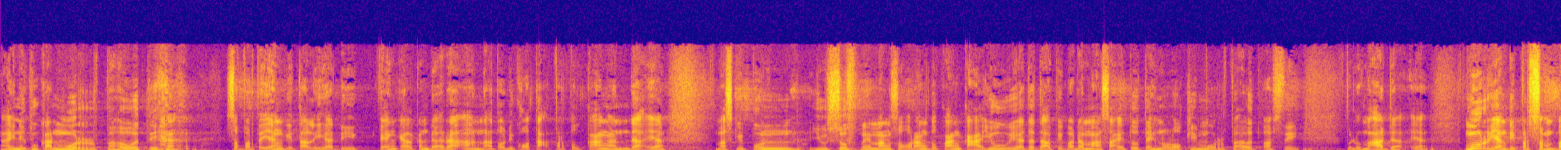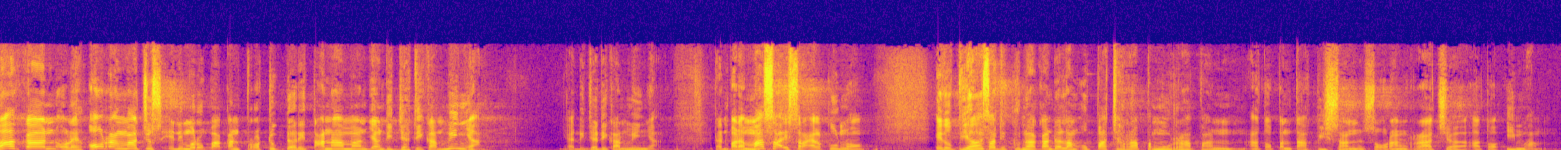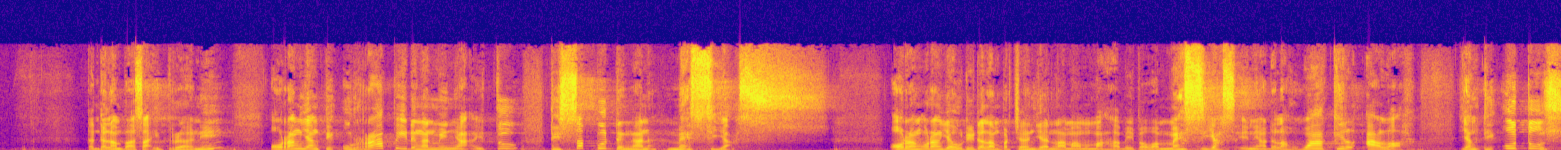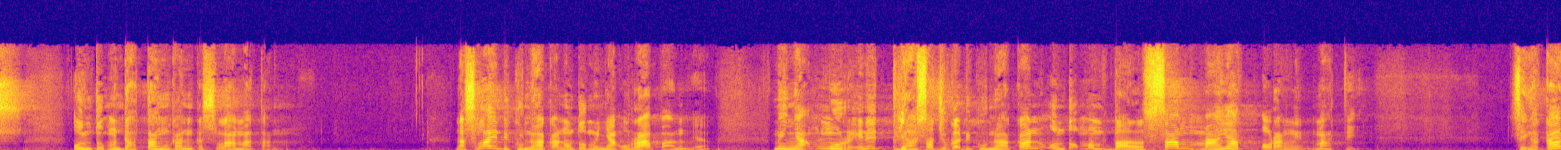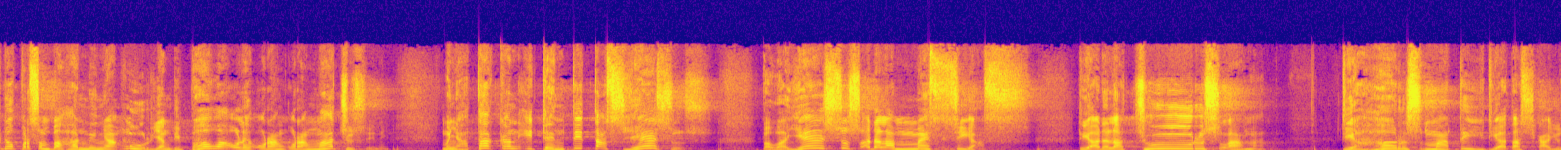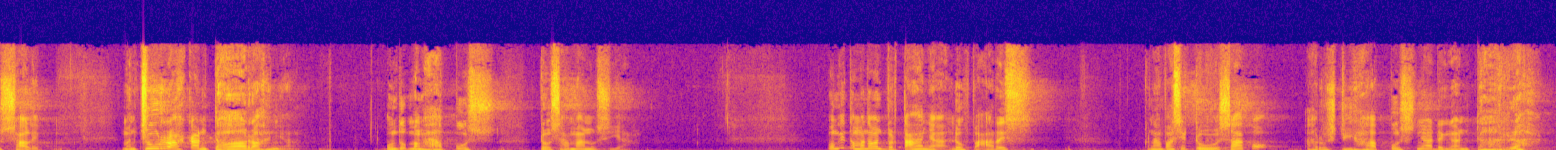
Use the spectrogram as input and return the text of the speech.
Nah ini bukan mur baut ya. Seperti yang kita lihat di bengkel kendaraan atau di kotak pertukangan, enggak ya. Meskipun Yusuf memang seorang tukang kayu ya, tetapi pada masa itu teknologi mur baut pasti belum ada ya. Mur yang dipersembahkan oleh orang Majus ini merupakan produk dari tanaman yang dijadikan minyak. Ya, dijadikan minyak. Dan pada masa Israel kuno itu biasa digunakan dalam upacara pengurapan atau pentabisan seorang raja atau imam. Dan dalam bahasa Ibrani, orang yang diurapi dengan minyak itu disebut dengan Mesias. Orang-orang Yahudi dalam perjanjian lama memahami bahwa Mesias ini adalah wakil Allah yang diutus untuk mendatangkan keselamatan. Nah, selain digunakan untuk minyak urapan, ya, minyak mur ini biasa juga digunakan untuk membalsam mayat orang mati. Sehingga kado persembahan minyak mur yang dibawa oleh orang-orang majus ini menyatakan identitas Yesus. Bahwa Yesus adalah Mesias. Dia adalah juru selamat. Dia harus mati di atas kayu salib. Mencurahkan darahnya untuk menghapus dosa manusia. Mungkin teman-teman bertanya, loh Pak Aris, kenapa sih dosa kok harus dihapusnya dengan darah?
